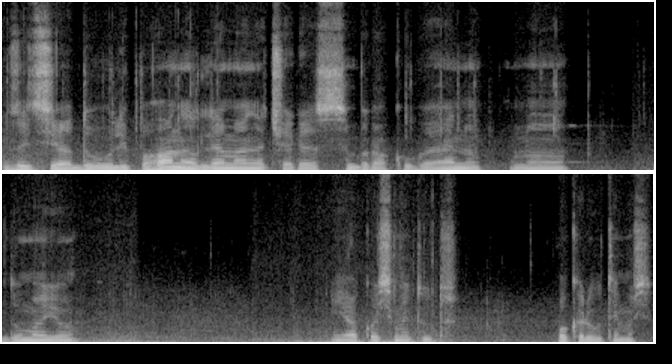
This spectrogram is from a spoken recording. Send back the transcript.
Позиція доволі погана для мене через брак УВН. Ну, думаю, якось ми тут покрутимось.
